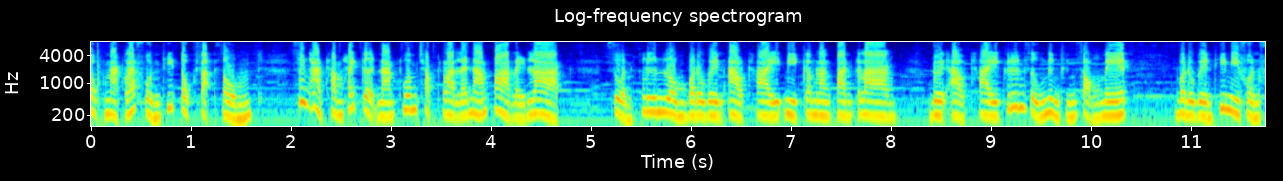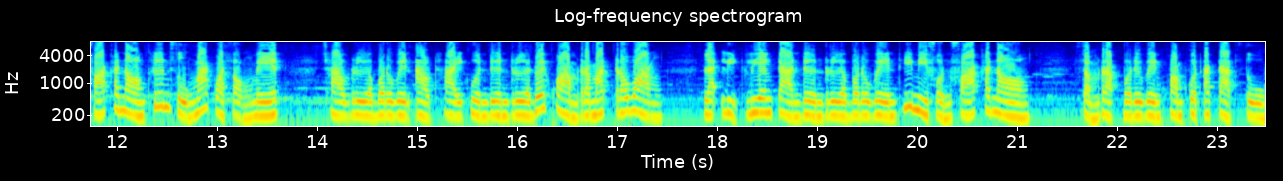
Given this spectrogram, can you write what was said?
ตกหนักและฝนที่ตกสะสม ซึ่งอาจทำให้เกิดน้ำท่วมฉับพลันและน้ำป่าไหลหลาก ส่วนคลื่นลมบริเวณอ่าวไทยมีกำลังปานกลาง โดยอ่าวไทยคลื่นสูง 1-2 เมตร บริเวณที่มีฝนฟ้าขนองคลื่นสูงมากกว่า 2 เมตร ชาวเรือบริเวณอ่าวไทยควรเดินเรือด้วยความระมัดระวัง และหลีกเลี่ยงการเดินเรือบริเวณที่มีฝนฟ้าขนองสำหรับบริเวณความกดอากาศสูง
